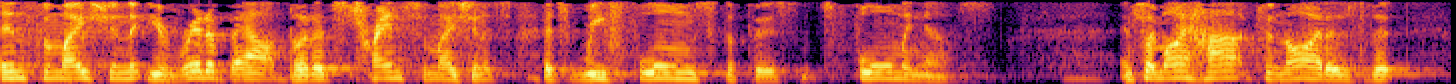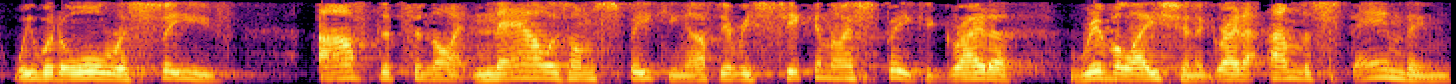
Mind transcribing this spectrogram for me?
information that you've read about, but it's transformation. It's, it's reforms the person. It's forming us. And so my heart tonight is that we would all receive after tonight, now as I'm speaking, after every second I speak, a greater revelation, a greater understanding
